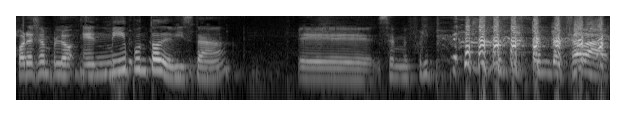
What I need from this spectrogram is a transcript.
por ejemplo, en mi punto de vista, eh, se me fue el pendejada.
